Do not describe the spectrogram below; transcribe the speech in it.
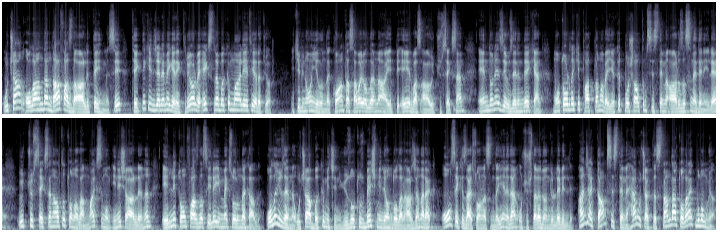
Uçağın olağandan daha fazla ağırlıkta inmesi teknik inceleme gerektiriyor ve ekstra bakım maliyeti yaratıyor. 2010 yılında Qantas Hava Yolları'na ait bir Airbus A380 Endonezya üzerindeyken motordaki patlama ve yakıt boşaltım sistemi arızası nedeniyle 386 ton olan maksimum iniş ağırlığının 50 ton fazlasıyla inmek zorunda kaldı. Olay üzerine uçağa bakım için 135 milyon dolar harcanarak 18 ay sonrasında yeniden uçuşlara döndürülebildi. Ancak dump sistemi her uçakta standart olarak bulunmuyor.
